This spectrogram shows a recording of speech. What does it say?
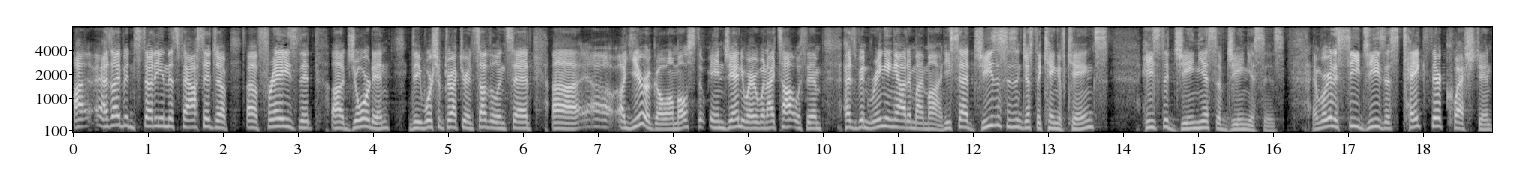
I, as I've been studying this passage, a, a phrase that uh, Jordan, the worship director in Sutherlin, said uh, a year ago almost in January when I taught with him has been ringing out in my mind. He said, Jesus isn't just the King of Kings, He's the genius of geniuses. And we're going to see Jesus take their question,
